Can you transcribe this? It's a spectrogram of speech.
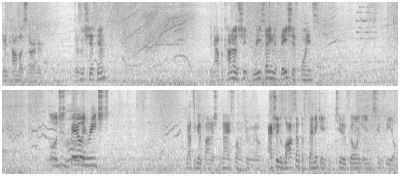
There it is. Good combo starter. Doesn't shift him. But now Picano's resetting the phase shift points. Oh, just barely reached. That's a good punish. Nice falling through move. Actually locks out the Fennekin too, going into field.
